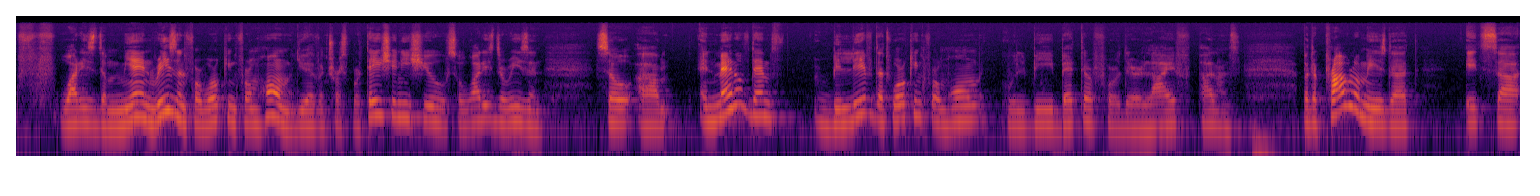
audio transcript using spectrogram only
f- what is the main reason for working from home? Do you have a transportation issue? So what is the reason? So um, and many of them believe that working from home will be better for their life balance. But the problem is that it's uh,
